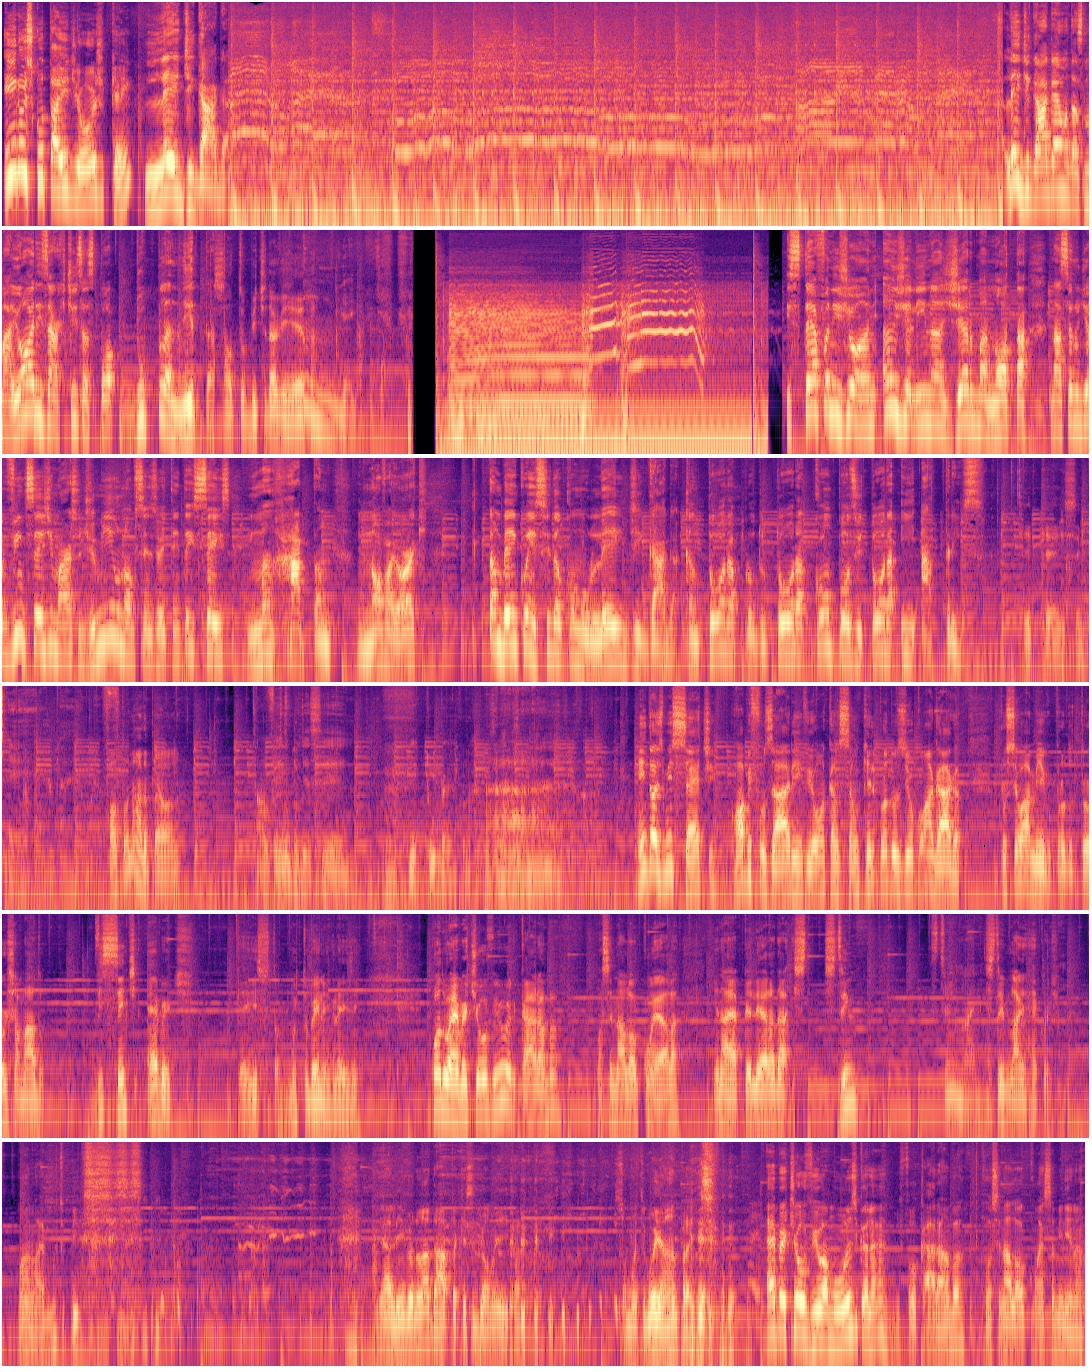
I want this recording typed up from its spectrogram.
E no Escuta Aí de hoje, quem? Lady Gaga. Lady Gaga é uma das maiores artistas pop do planeta. Solta o beat da vinheta. Hum, e aí? Stephanie Joanne Angelina Germanotta nasceu no dia 26 de março de 1986 em Manhattan, em Nova York. Também conhecida como Lady Gaga, cantora, produtora, compositora e atriz. Que que é isso, hein? Faltou nada pra ela, né? Talvez podia ser youtuber. Ah. Em 2007, Rob Fusari enviou uma canção que ele produziu com a Gaga pro seu amigo, produtor chamado Vicente Ebert. Que é isso, tá muito bem no inglês, hein? Quando o Ebert ouviu, ele, caramba, vou assinar logo com ela. E na época ele era da Stream, Streamline. Streamline Record. Mano, é muito pix. Minha língua não adapta com esse idioma aí, cara. Sou muito goiano pra isso. Herbert ouviu a música, né? E falou: caramba, vou assinar logo com essa menina.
